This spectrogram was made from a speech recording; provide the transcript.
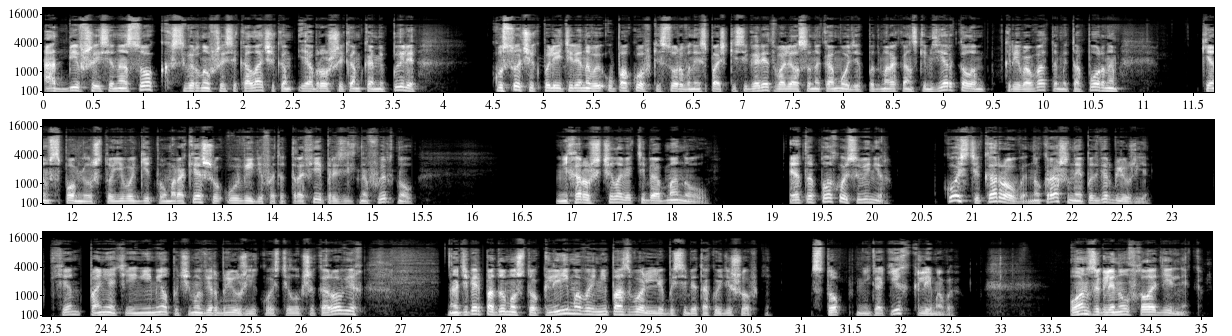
отбившийся носок, свернувшийся калачиком и обросший комками пыли. Кусочек полиэтиленовой упаковки, сорванный из пачки сигарет, валялся на комоде под марокканским зеркалом, кривоватым и топорным. Кен вспомнил, что его гид по Маракешу, увидев этот трофей, презрительно фыркнул. «Нехороший человек тебя обманул. Это плохой сувенир. Кости коровы, но крашеные под верблюжье. Кен понятия не имел, почему верблюжьи кости лучше коровьих, но теперь подумал, что Климовы не позволили бы себе такой дешевки. Стоп, никаких Климовых. Он заглянул в холодильник.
